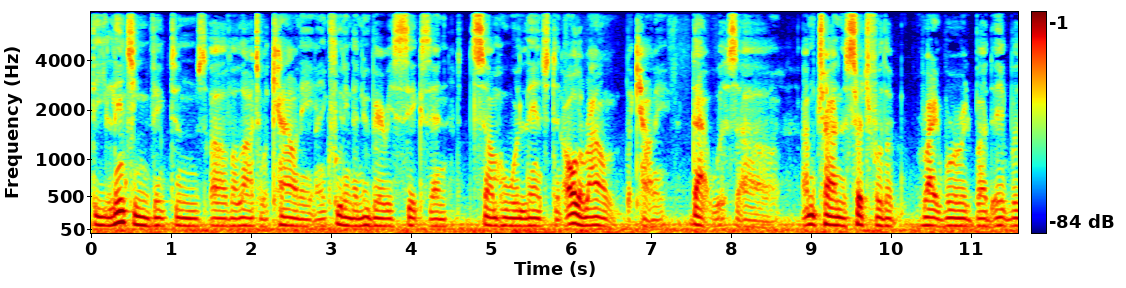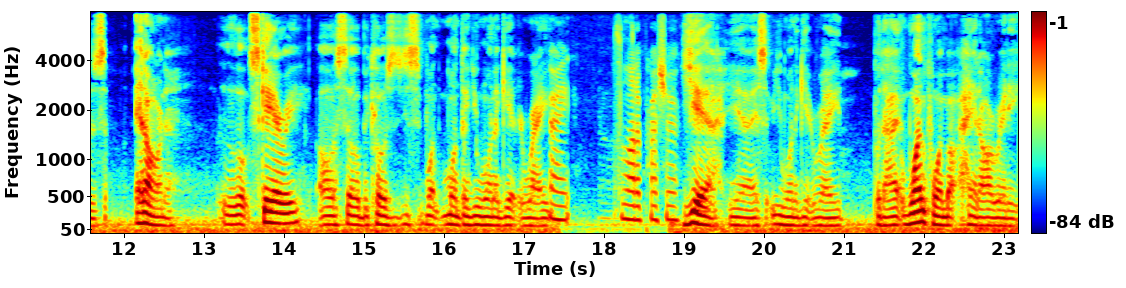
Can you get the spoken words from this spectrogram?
the lynching victims of Alachua County, including the Newberry Six and some who were lynched and all around the county. That was, uh, I'm trying to search for the right word, but it was an honor. A little scary also because just one, one thing you want to get right. Right. It's a lot of pressure. Yeah, yeah, it's, you want to get right. But I, one poem I had already,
